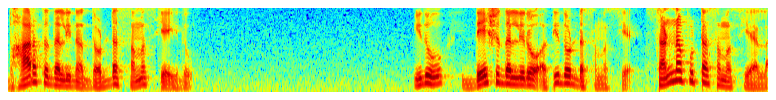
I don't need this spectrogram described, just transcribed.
ಭಾರತದಲ್ಲಿನ ದೊಡ್ಡ ಸಮಸ್ಯೆ ಇದು. ಇದು ದೇಶದಲ್ಲಿರೋ ಅತಿದೊಡ್ಡ ಸಮಸ್ಯೆ. ಸಣ್ಣ ಪುಟ್ಟ ಸಮಸ್ಯೆ ಅಲ್ಲ.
